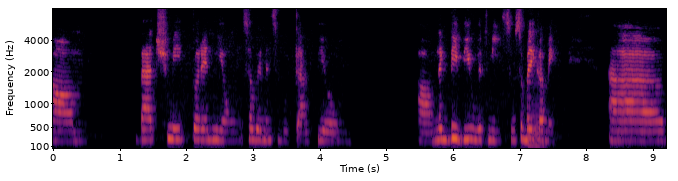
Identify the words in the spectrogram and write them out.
um, batchmate ko rin yung sa women's bootcamp yung um, nag-debut with me. So, sabay mm-hmm. kami. Uh,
